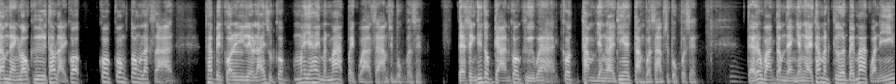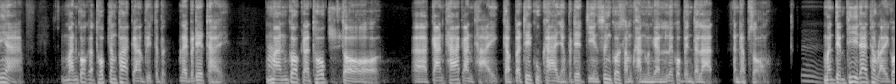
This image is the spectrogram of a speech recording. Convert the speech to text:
ตำแหน่งเราคือเท่าไหร่ก็ก็ก็ต้องรักษา ถ้าเป็นกรณีเลวร้ายสุดก็ไม่ให้มันมากไปกว่า 36เปอร์เซ็นแต่สิ่งที่ต้องการก็คือว่าก็ทำยังไงที่ให้ต่ำกว่า 36เปอร์เซ็นแต่ถ้าวางตำแหน่งยังไง ถ้ามันเกินไปมากกว่านี้เนี่ย มันก็กระทบทั้งภาคการผลิตในประเทศไทยค่ะมันก็กระทบต่ออาการค้าการขายกับประเทศคู่ค้าอย่างประเทศจีน ซึ่งก็สำคัญเหมือนกัน แล้วก็เป็นตลาดอันดับสองอืมมันเต็มที่ได้เท่าไหร่ก็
